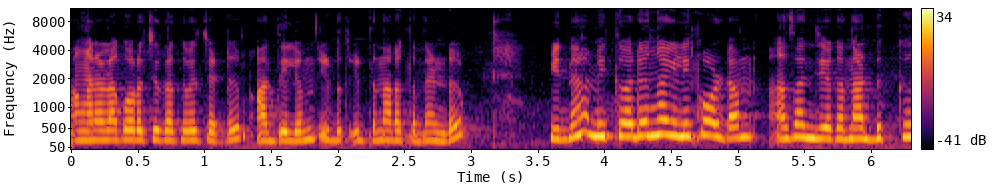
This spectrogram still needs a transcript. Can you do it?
അങ്ങനെയുള്ള കുറച്ച് ഇതൊക്കെ വെച്ചിട്ട് അതിലും ഇട് ഇട്ട് നടക്കുന്നുണ്ട്. പിന്നെ മിക്കവരുടെയും കയ്യിൽ കൊടം സഞ്ചിയൊക്കെ നടുക്ക്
